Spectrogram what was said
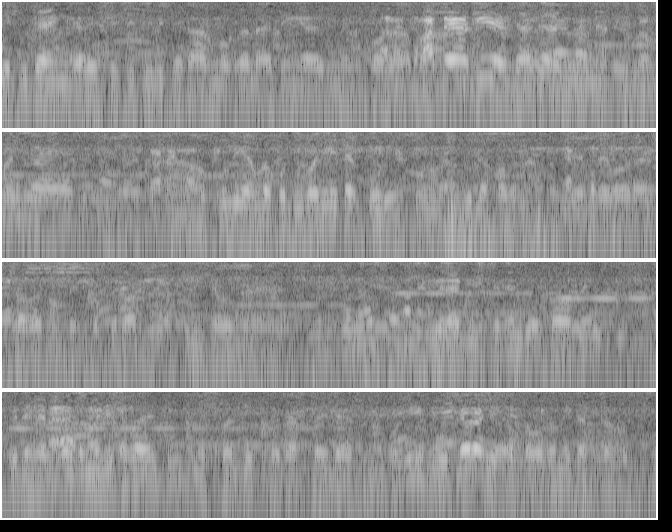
সিকিউরিটি অ্যাঙ্গেলে সিসিটিভি থেকে আরম্ভ করে লাইটিং অ্যারেঞ্জমেন্ট করা বা যা যা অ্যারেঞ্জমেন্ট সেগুলো আমরা নিয়েছি। হোপফুলি আমরা প্রতিবারই এটা করি কোনো অসুবিধা হবে না। আমরা এবার সুস্থভাবে কমপ্লিট করতে পারব। পুলিশ এবং সিভিল অ্যাডমিনিস্ট্রেশন যৌথ with help of municipality municipality পুরো কাজটাই দেখাশোনা করছে। মিউনিসিপ্যালিটি তত্ত্বাবধানেই কাজটা হচ্ছে।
